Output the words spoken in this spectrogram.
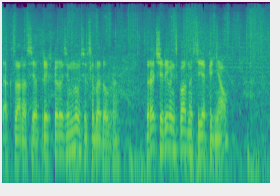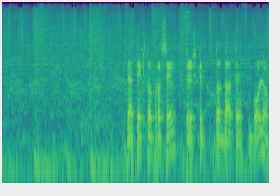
Так, зараз я трішки розімнуся, все буде добре. До речі, рівень складності я підняв. Для тих, хто просив, трішки додати болю.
